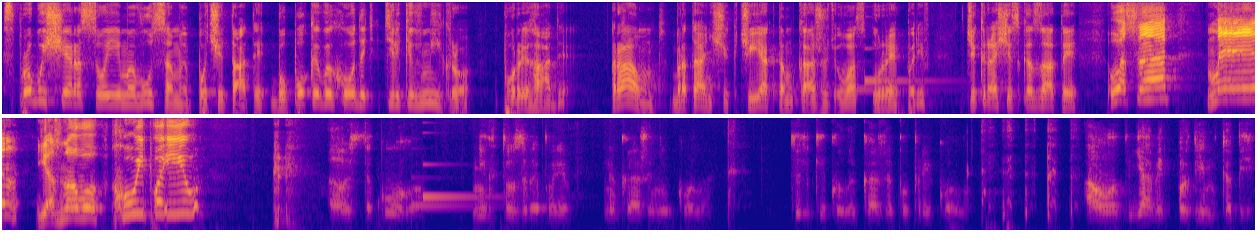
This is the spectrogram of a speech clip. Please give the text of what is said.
Спробуй ще раз своїми вусами почитати, бо поки виходить тільки в мікро поригади. Раунд, братанчик, чи як там кажуть у вас у реперів? Чи краще сказати What's up, man? Я знову хуй поїв? А ось такого ніхто з реперів не каже ніколи. Тільки коли каже по приколу. А от я відповім тобі,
